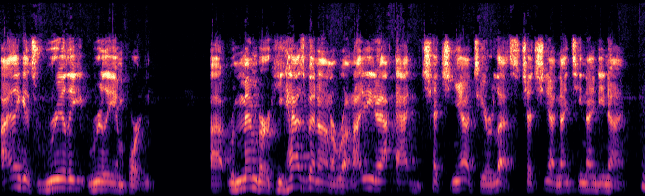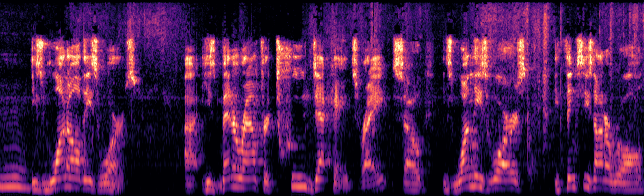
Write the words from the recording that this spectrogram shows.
I think it's really, really important. Uh, remember, he has been on a run. I need to add Chechnya to your list. Chechnya, 1999. Mm. He's won all these wars. Uh, he's been around for two decades, right? So he's won these wars. He thinks he's on a roll.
